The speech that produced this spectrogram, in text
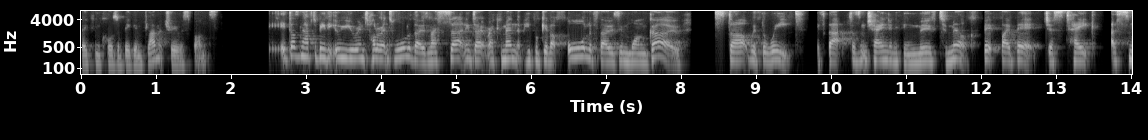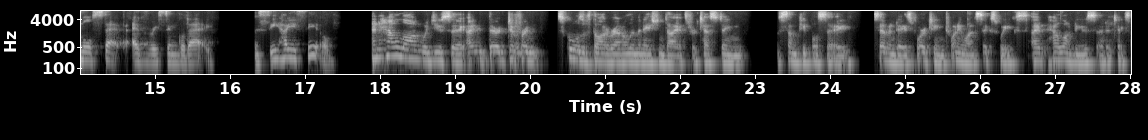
They can cause a big inflammatory response. It doesn't have to be that you're intolerant to all of those. And I certainly don't recommend that people give up all of those in one go. Start with the wheat. If that doesn't change anything, move to milk bit by bit. Just take a small step every single day and see how you feel. And how long would you say? I, there are different schools of thought around elimination diets for testing. Some people say seven days, 14, 21, six weeks. I, how long do you say it takes?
